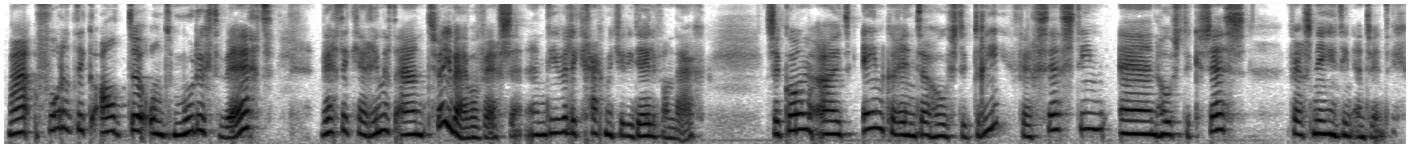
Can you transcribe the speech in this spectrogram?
Maar voordat ik al te ontmoedigd werd, werd ik herinnerd aan twee Bijbelversen en die wil ik graag met jullie delen vandaag. Ze komen uit 1 Korinthe hoofdstuk 3, vers 16 en hoofdstuk 6, vers 19 en 20.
